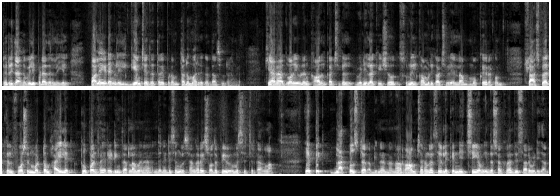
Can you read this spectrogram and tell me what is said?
பெரிதாக வெளிப்படாத நிலையில் பல இடங்களில் கேம் சேஞ்சர் திரைப்படம் தடுமாறி இருக்கிறதா சொல்கிறாங்க கியாரா அத்வானியுடன் காதல் காட்சிகள் வெனிலா கிஷோர் சுனில் காமெடி காட்சிகள் எல்லாம் மொக்கை ரகம். ஃப்ளாஷ்பேக்கில் போர்ஷன் மட்டும் highlight two point five rating தரலாம் என இந்த நெட்டிசன்கள் சங்கரை சொதப்பி விமர்சிச்சிருக்காங்களாம். எப்பிக் பிளாக் போஸ்டர் அப்படின்னா என்னன்னா ராம் சரண் ரசிகர்களுக்கு நிச்சயம் இந்த சங்கராந்தி சரவெடி தான்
